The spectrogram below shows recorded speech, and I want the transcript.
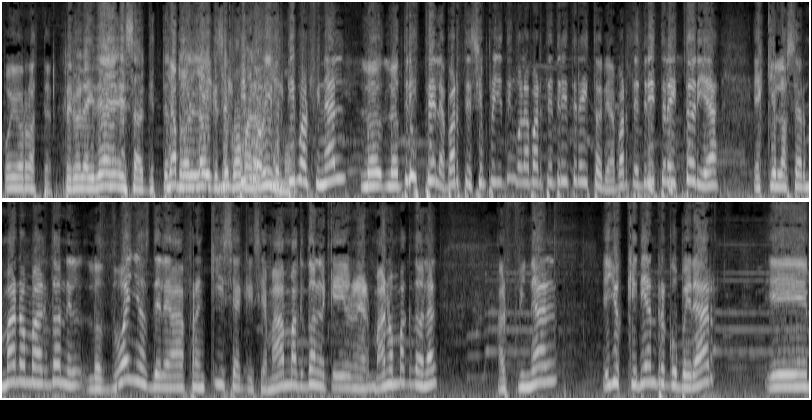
pollo roster. Pero la idea es esa, que esté en todos pues, lados y que se y coma tipo- lo y mismo. el tipo al final, lo, lo triste, la parte, siempre yo tengo la parte triste de la historia. La parte triste de la historia es que los hermanos McDonald's, los dueños de la franquicia que se llamaban McDonald's, que eran hermanos McDonald's, al final ellos querían recuperar eh,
